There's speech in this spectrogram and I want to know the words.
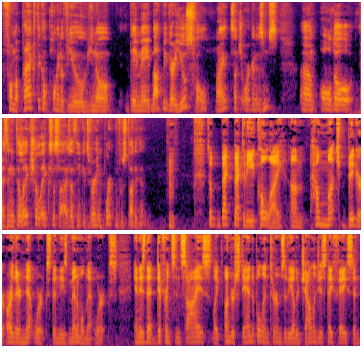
from a practical point of view, you know, they may not be very useful, right? Such organisms. Um, although, as an intellectual exercise, I think it's very important to study them. So back back to the E. coli. Um, how much bigger are their networks than these minimal networks? And is that difference in size like understandable in terms of the other challenges they face? And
